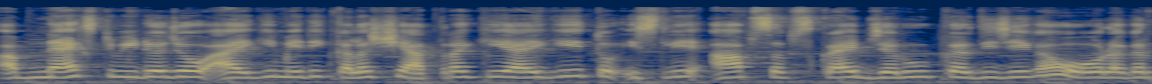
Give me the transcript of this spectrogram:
अब नेक्स्ट वीडियो जो आएगी, मेरी कलश यात्रा की आएगी तो इसलिए आप सब्सक्राइब ज़रूर कर दीजिएगा और अगर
